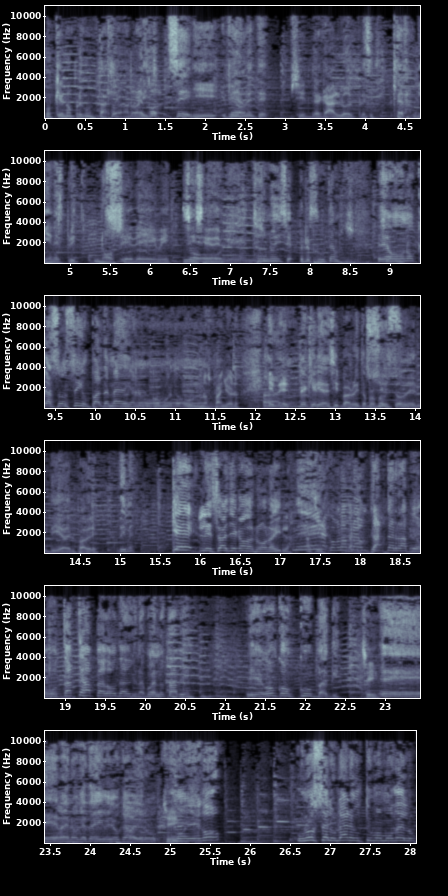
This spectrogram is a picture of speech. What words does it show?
¿Por qué no preguntarle, Barbarito? por- sí. Y, y finalmente, si el regalo del presidente también es no se debe, sí No, se debe. no, no. Entonces uno dice, pero le preguntemos. Eh, unos calzoncillos, un par de medias, no. Unos pañuelos. Eh, eh, le quería decir, Barbarito, a propósito del Día del Padre, Dime. ¿qué les ha llegado de nuevo a la isla? Así. Mira, como no preguntaste rápido, botaste esa pelota. Bueno, está bien. Llegó un concurso aquí. Sí. Eh, bueno, ¿qué te digo yo, caballero? Nos llegó unos celulares último modelo.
